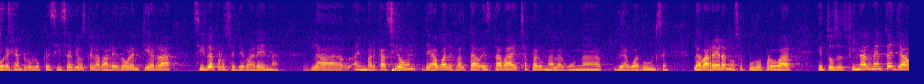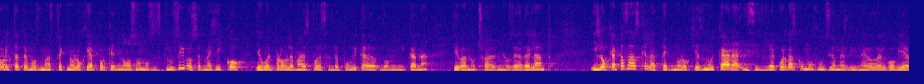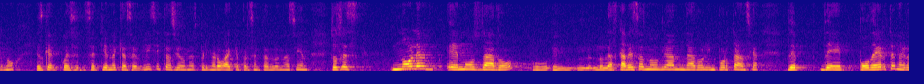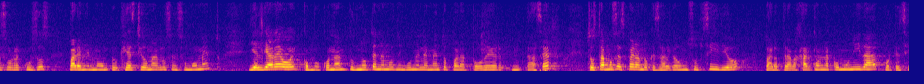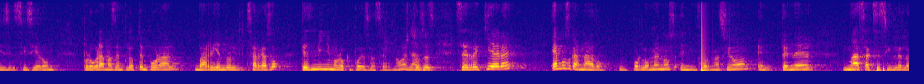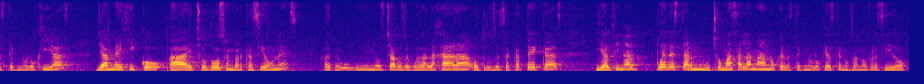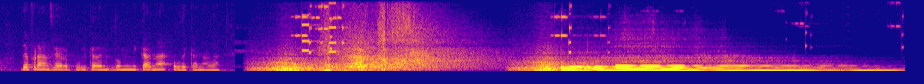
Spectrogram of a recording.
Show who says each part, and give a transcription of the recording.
Speaker 1: por ejemplo, lo que sí se vio es que la barredora en tierra sirve, pero se lleva arena. La embarcación de agua le faltaba, estaba hecha para una laguna de agua dulce. La barrera no se pudo probar. Entonces, finalmente ya ahorita tenemos más tecnología porque no somos exclusivos. En México llegó el problema después, en República Dominicana llevan ocho años de adelanto. Y lo que ha pasado es que la tecnología es muy cara y si recuerdas cómo funciona el dinero del gobierno, es que pues se tiene que hacer licitaciones, primero hay que presentarlo en Hacienda. Entonces, no le hemos dado, las cabezas no le han dado la importancia de, de poder tener esos recursos para gestionarlos en su momento. Y el día de hoy, como CONAM, pues no tenemos ningún elemento para poder hacerlo. Entonces estamos esperando que salga un subsidio para trabajar con la comunidad, porque sí se hicieron programas de empleo temporal, barriendo el sargazo, que es mínimo lo que puedes hacer, ¿no? Entonces, se requiere, hemos ganado, por lo menos en información, en tener más accesibles las tecnologías, ya México ha hecho dos embarcaciones, unos chavos de Guadalajara, otros de Zacatecas, y al final puede estar mucho más a la mano que las tecnologías que nos han ofrecido de Francia, República Dominicana o de Canadá.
